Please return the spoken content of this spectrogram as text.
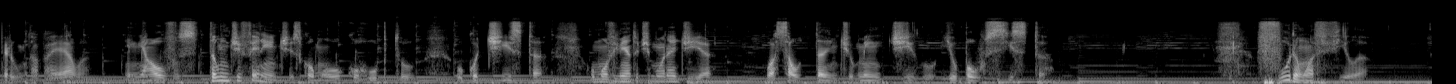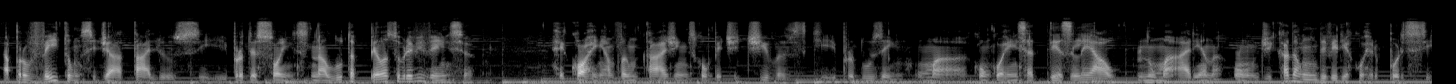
perguntava ela, em alvos tão diferentes como o corrupto, o cotista, o movimento de moradia, o assaltante, o mendigo e o bolsista? Furam a fila, aproveitam-se de atalhos e proteções na luta pela sobrevivência. Recorrem a vantagens competitivas que produzem uma concorrência desleal numa arena onde cada um deveria correr por si.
